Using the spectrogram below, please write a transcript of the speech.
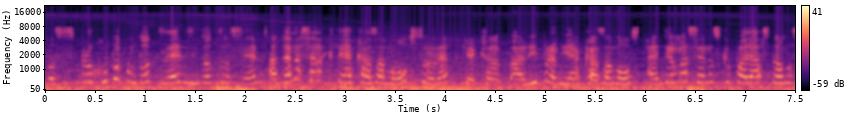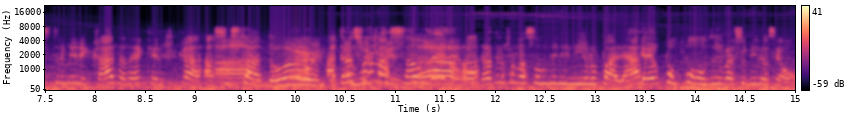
Você se preocupa com todos eles, em todas as cenas. Até na cena que tem a casa monstro, né? Porque aquela- ali pra mim é a casa monstro. Aí tem umas cenas que o palhaço dá umas tremelicadas, né? Que ele fica assustador. Ah, muito, a transformação é dele lá, a transformação do menininho no palhaço. E aí o pompomzinho vai subindo assim, ó.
